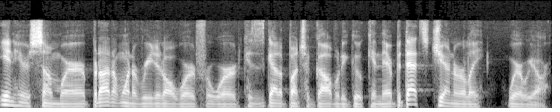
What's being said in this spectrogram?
in here somewhere, but I don't want to read it all word for word because it's got a bunch of gobbledygook in there. But that's generally where we are.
